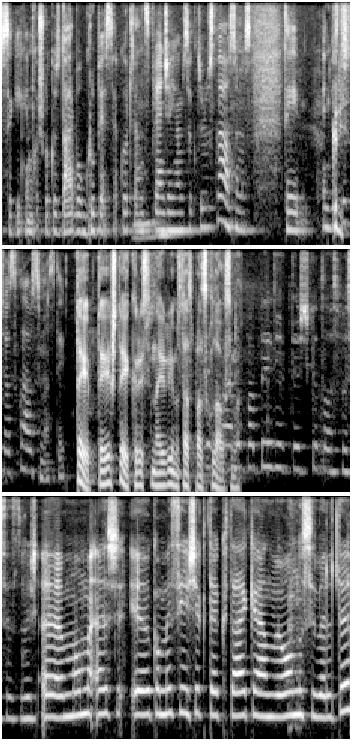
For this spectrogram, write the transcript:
sakykime, kažkokius darbo grupėse, kur ten sprendžia joms aktualius klausimus. Tai investicijos Kris... klausimas, taip. Taip, tai štai, Kristina, ir jums tas pats klausimas. Papildyti iš kitos pusės. E, Mums e, komisijai šiek tiek tekė NVO nusivilti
